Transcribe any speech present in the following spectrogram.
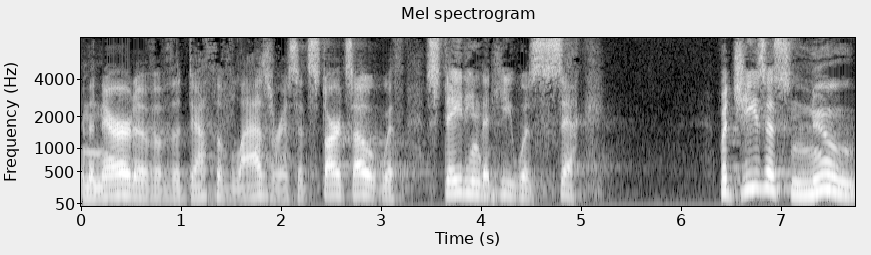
In the narrative of the death of Lazarus, it starts out with stating that he was sick. But Jesus knew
